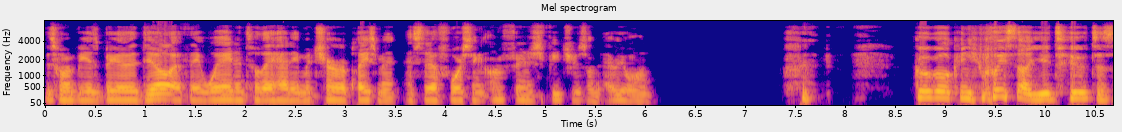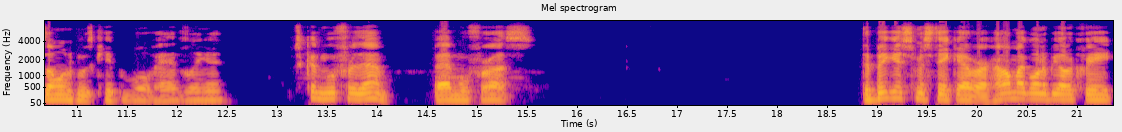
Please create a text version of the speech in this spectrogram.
This wouldn't be as big of a deal if they waited until they had a mature replacement instead of forcing unfinished features on everyone. Google, can you please sell YouTube to someone who's capable of handling it? It's a good move for them. Bad move for us. The biggest mistake ever. How am I going to be able to create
